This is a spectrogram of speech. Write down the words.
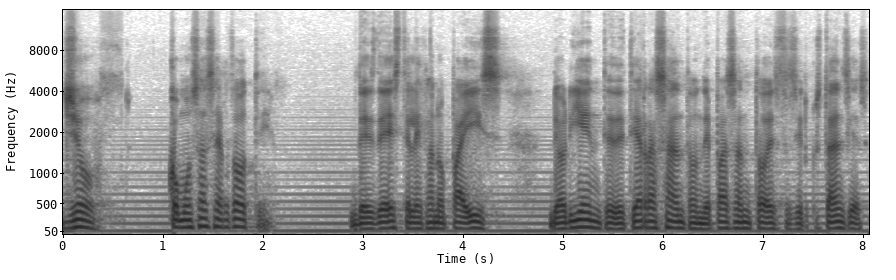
Yo, como sacerdote, desde este lejano país de Oriente, de Tierra Santa, donde pasan todas estas circunstancias,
